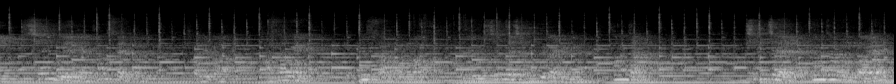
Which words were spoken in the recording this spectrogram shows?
이 CMVM의 컨셉은 저희가 가상의 오피스 안과 그리고 실제 장비가 있는 현장, 실제 현장과의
